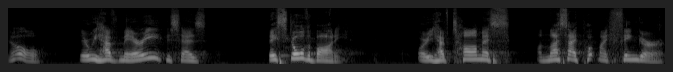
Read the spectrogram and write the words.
No. Here we have Mary who says, they stole the body. Or you have Thomas, unless I put my finger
